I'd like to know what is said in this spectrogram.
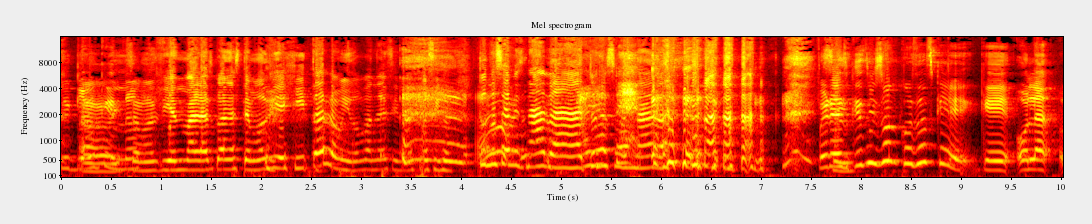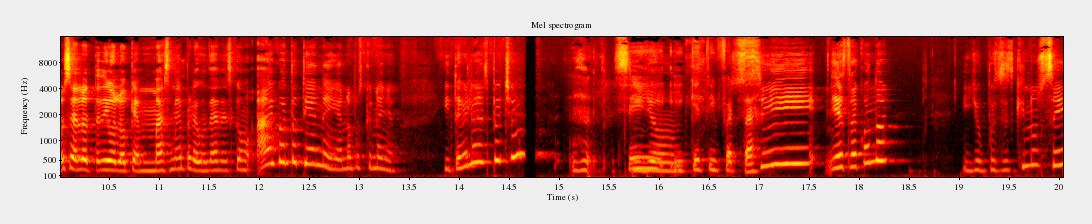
Sí, claro que no. Somos bien malas cuando estemos viejitas, lo mismo van a decir nuestros hijos. Tú no sabes nada, tú no sabes nada. Pero Sí. es que sí son cosas que, que o, la, o sea, lo te digo, lo que más me preguntan es como, ay, ¿cuánto tiene? Y yo, no, pues que un año. ¿Y te ve la despecho? Sí, Y yo, ¿y qué te importa? Sí, ¿y hasta cuándo? Y yo, pues es que no sé,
